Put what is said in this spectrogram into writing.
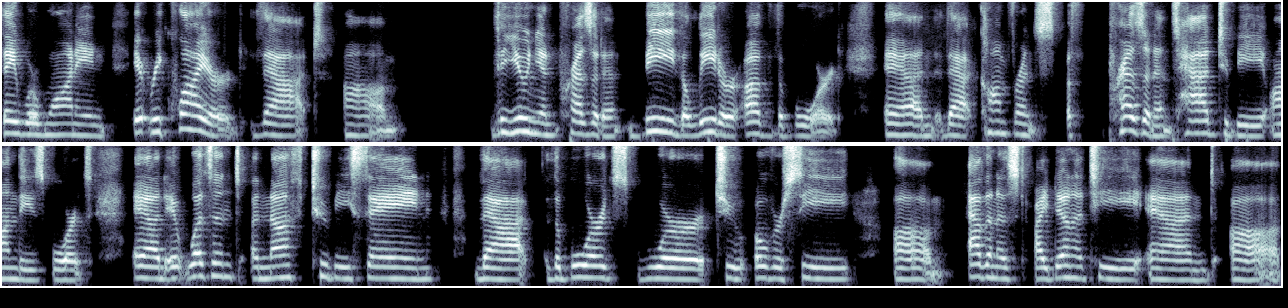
they were wanting it required that um, the union president be the leader of the board, and that conference presidents had to be on these boards, and it wasn't enough to be saying that the boards were to oversee um, Adventist identity and uh,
